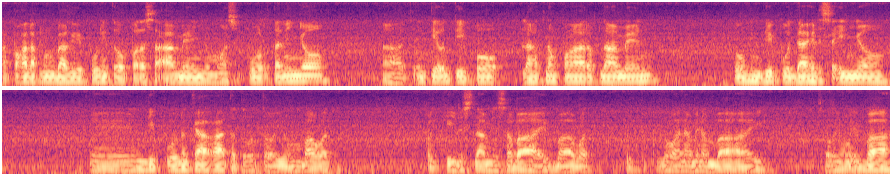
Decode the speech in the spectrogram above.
Napakalaking bagay po nito para sa amin, yung mga suporta ninyo. At unti-unti po, lahat ng pangarap namin, kung hindi po dahil sa inyo, eh, hindi po nagkakatotoo to yung bawat pagkilos namin sa bahay, bawat paggawa namin ng bahay. So yung iba,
